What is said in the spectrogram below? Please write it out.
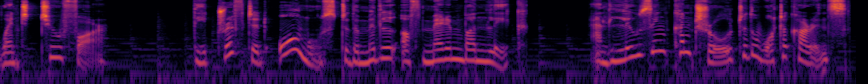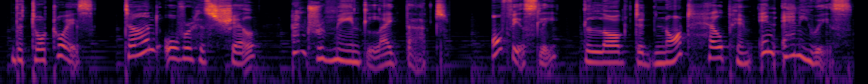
went too far. They drifted almost to the middle of Merimbun Lake, and losing control to the water currents, the tortoise turned over his shell and remained like that. Obviously, the log did not help him in any ways.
